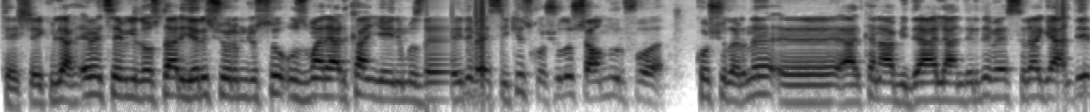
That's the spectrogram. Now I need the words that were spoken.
Teşekkürler. Evet sevgili dostlar yarış yorumcusu Uzman Erkan yayınımızdaydı ve 8 koşulu Şanlıurfa koşularını e, Erkan abi değerlendirdi ve sıra geldi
